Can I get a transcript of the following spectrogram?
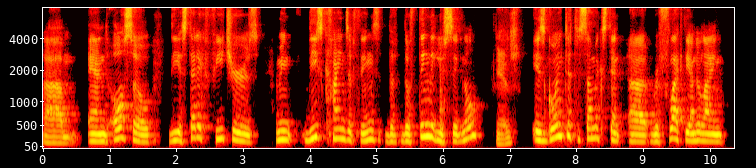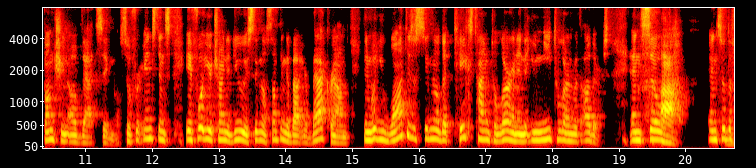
um, and also the aesthetic features. I mean, these kinds of things, the the thing that you signal Yes. Is going to, to some extent, uh, reflect the underlying function of that signal. So, for instance, if what you're trying to do is signal something about your background, then what you want is a signal that takes time to learn and that you need to learn with others. And so, Ah, and so the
